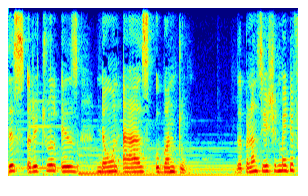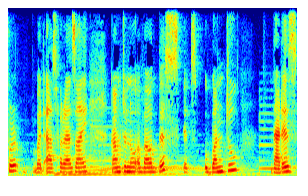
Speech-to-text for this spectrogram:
this ritual is known as ubuntu. The pronunciation may differ but as far as i come to know about this it's ubuntu that is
